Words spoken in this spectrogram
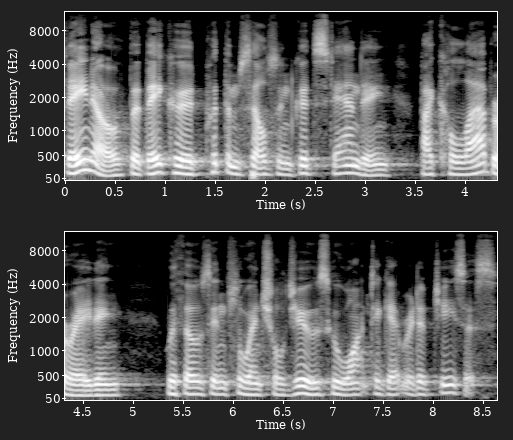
They know that they could put themselves in good standing by collaborating with those influential Jews who want to get rid of Jesus.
